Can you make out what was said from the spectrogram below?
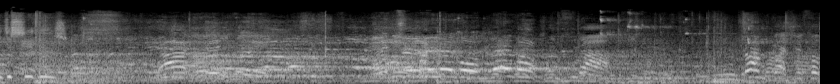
Idziesz, jedziesz. Tak, pięknie! Nie trzymaj lewą! Lewa pusta! Zamka się do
